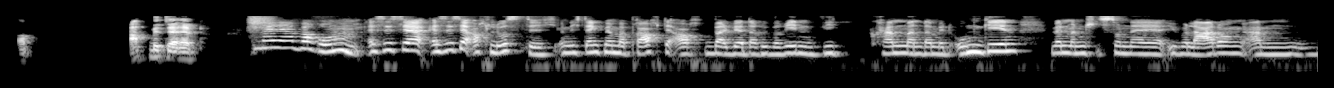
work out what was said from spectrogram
ab. Ab mit der App. Naja, warum? Es ist ja, es ist ja auch lustig. Und ich denke mir, man braucht ja auch, weil wir darüber reden, wie kann man damit umgehen, wenn man so eine Überladung an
